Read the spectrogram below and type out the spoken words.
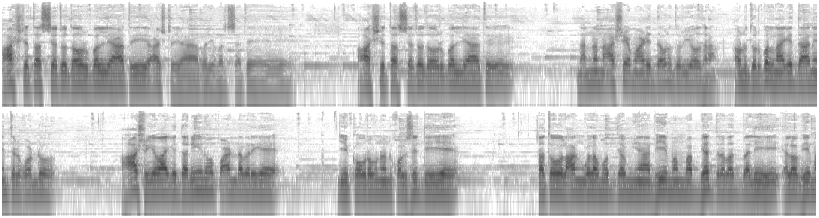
ಆಶ್ರಿತಸ್ಯತು ದೌರ್ಬಲ್ಯಾತಿ, ಆಶ್ರಯ ಪರಿವರ್ಸತೆ. ಆಶ್ರಿತಸ್ಯತು ದೌರ್ಬಲ್ಯಾತಿ. ನನ್ನನ್ನು ಆಶ್ರಯ ಮಾಡಿದ್ದವನು ದುರ್ಯೋಧನ. ಅವನು ದುರ್ಬಲನಾಗಿದ್ದಾನೆ ಅಂತ ತಿಳ್ಕೊಂಡು ಆಶ್ರಯವಾಗಿದ್ದ ನೀನು ಪಾಂಡವರಿಗೆ ಈ ಕೌರವನನ್ನು ಕೊಲಿಸಿದ್ದೀಯೇ? ತಥೋ ಲಾಂಗುಲ ಮುದ್ಯಮ್ಯ ಭೀಮಂ ಅಭ್ಯದ್ರವದ್ಬಲಿ ಎಲ್ಲೋ ಭೀಮ,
